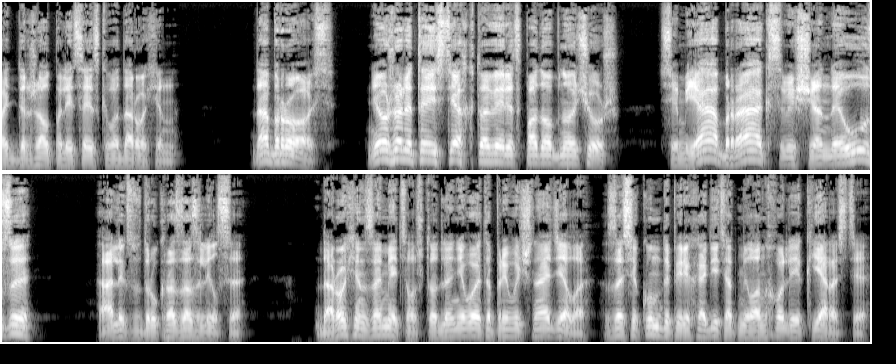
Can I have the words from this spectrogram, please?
поддержал полицейского Дорохин. Да брось, Неужели ты из тех, кто верит в подобную чушь? Семья, брак, священные узы...» Алекс вдруг разозлился. Дорохин заметил, что для него это привычное дело, за секунды переходить от меланхолии к ярости.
